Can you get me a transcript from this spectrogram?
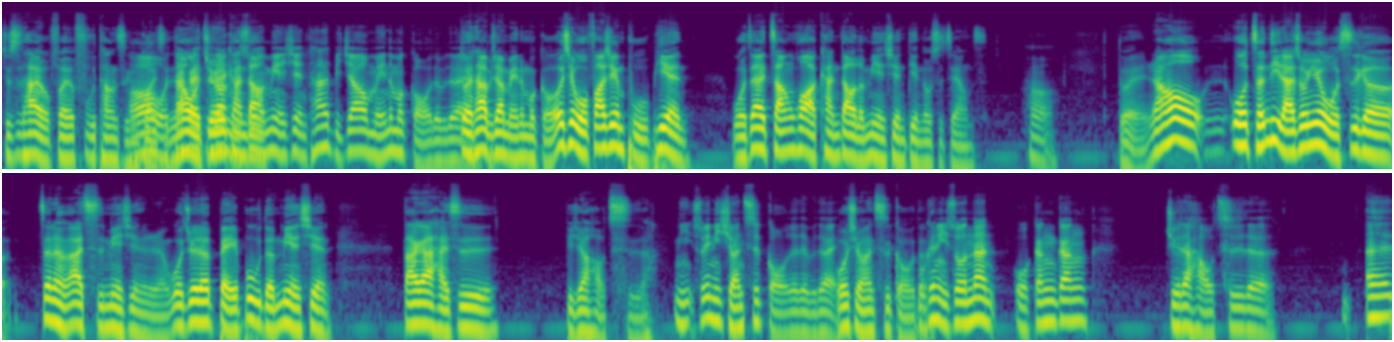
就是他有分附汤匙跟哦，筷子，我然后我就会看到到面线，它比较没那么狗，对不对？对，它比较没那么勾，而且我发现普遍我在彰化看到的面线店都是这样子。哦，对，然后我整体来说，因为我是个真的很爱吃面线的人，我觉得北部的面线大概还是比较好吃啊。你所以你喜欢吃狗的，对不对？我喜欢吃狗的我，跟你说，那我刚刚觉得好吃的，呃，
